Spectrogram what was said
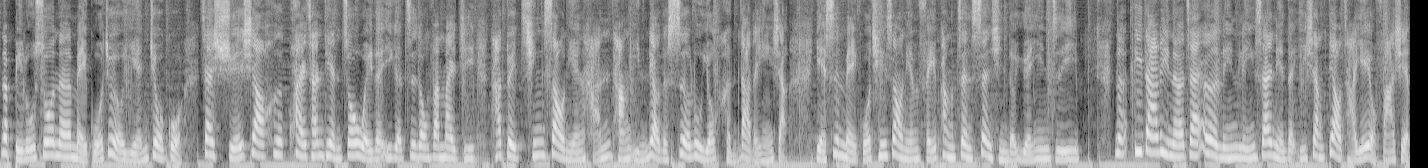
那比如说呢，美国就有研究过，在学校和快餐店周围的一个自动贩卖机，它对青少年含糖饮料的摄入有很大的影响，也是美国青少年肥胖症盛行的原因之一。那意大利呢，在二零零三年的一项调查也有发现，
